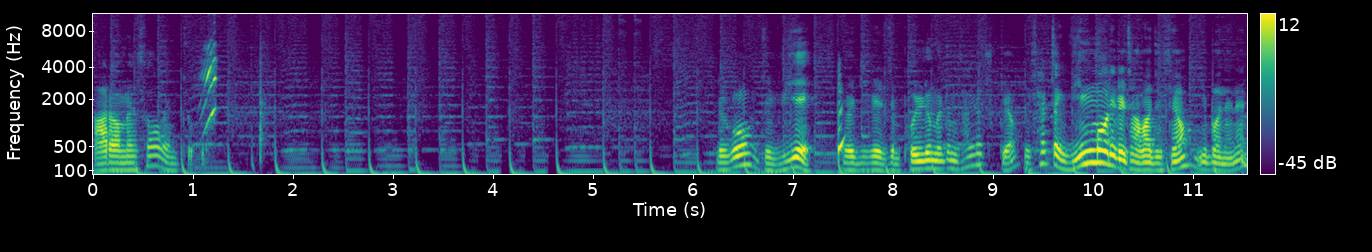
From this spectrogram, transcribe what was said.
말아오면서 왼쪽으로 그리고 이제 위에 여기가 이제 볼륨을 좀 살려줄게요. 살짝 윗머리를 잡아주세요 이번에는.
